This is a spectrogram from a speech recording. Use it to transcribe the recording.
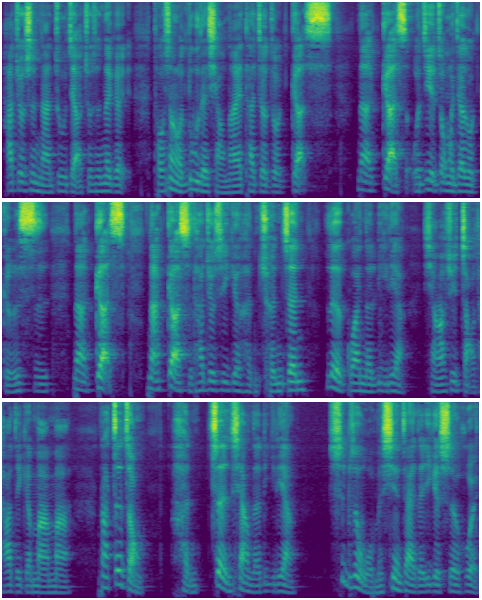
他就是男主角，就是那个头上有鹿的小男孩，他叫做 Gus。那 Gus 我记得中文叫做格斯。那 Gus，那 Gus 他就是一个很纯真、乐观的力量，想要去找他的一个妈妈。那这种。很正向的力量，是不是我们现在的一个社会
